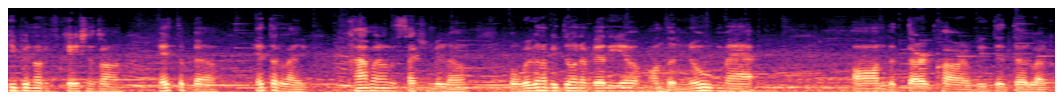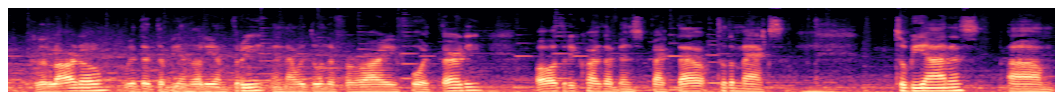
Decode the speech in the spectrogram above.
keep your notifications on, hit the bell, hit the like, comment on the section below. But we're gonna be doing a video on the new map on the third car. We did the like Gallardo, we did the BMW M3, and now we're doing the Ferrari 430. All three cars have been specced out to the max. To be honest, um,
